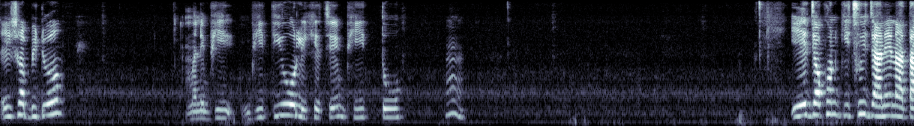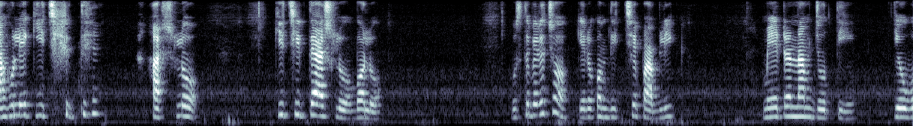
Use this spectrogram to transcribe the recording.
এইসব ভিডিও মানে ভীতিও লিখেছে, ভীত হুম? এ যখন কিছুই জানে না, তাহলে কি ছিঁড়তে আসলো? কি ছিঁড়তে আসলো? বলো। বুঝতে পেরেছ? কীরকম দিচ্ছে পাবলিক মেয়েটার নাম জ্যোতি। কেউ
